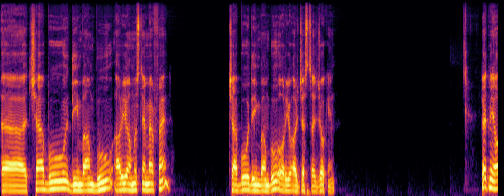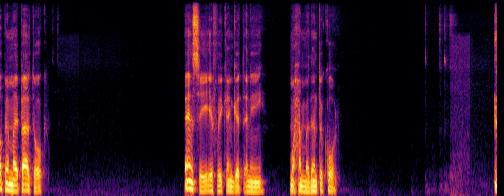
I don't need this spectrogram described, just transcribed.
Uh, Chabu Dimbambu, are you a Muslim, my friend? Chabu Dimbambu, or you are just uh, joking? Let me open my Paltalk and see if we can get any Muhammadan to call.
